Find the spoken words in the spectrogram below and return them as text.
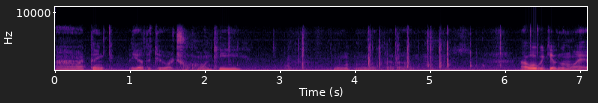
uh, I think the other two are 20 look that up. I will be giving them away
